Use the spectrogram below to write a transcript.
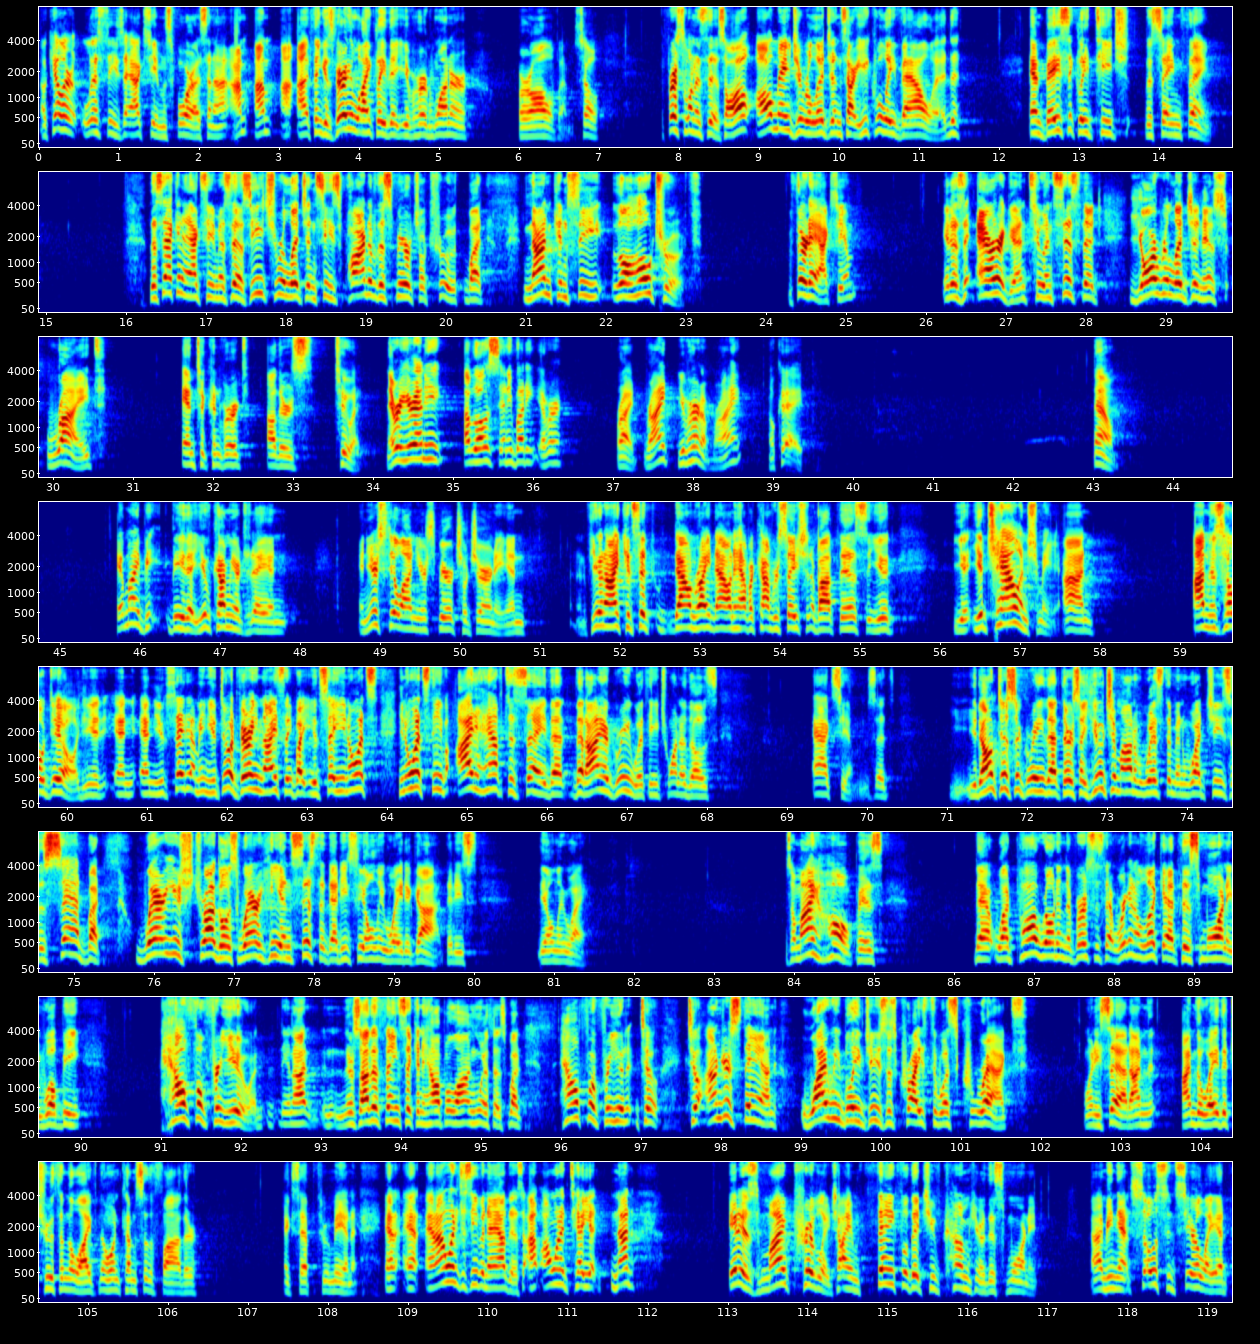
Now, Keller lists these axioms for us, and I, I'm, I'm, I think it's very likely that you've heard one or, or all of them. So, the first one is this all, all major religions are equally valid and basically teach the same thing. The second axiom is this each religion sees part of the spiritual truth, but none can see the whole truth. The third axiom it is arrogant to insist that your religion is right and to convert others to it. Never hear any of those? Anybody ever? Right, right? You've heard them, right? Okay. Now, it might be, be that you've come here today and, and you're still on your spiritual journey. And, and if you and I could sit down right now and have a conversation about this, you'd, you, would you would challenge me on on this whole deal. You'd, and, and you'd say to, I mean, you'd do it very nicely, but you'd say, you know what, you know what, Steve, I'd have to say that, that I agree with each one of those axioms. That you don't disagree that there's a huge amount of wisdom in what Jesus said, but where you struggle is where he insisted that he's the only way to God, that he's the only way. So, my hope is that what Paul wrote in the verses that we're going to look at this morning will be helpful for you. You know, there's other things that can help along with us, but helpful for you to, to understand why we believe Jesus Christ was correct when he said, I'm, I'm the way, the truth, and the life. No one comes to the Father except through me. And, and, and, and I want to just even add this. I, I want to tell you, not it is my privilege. I am thankful that you've come here this morning. I mean that so sincerely. And,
